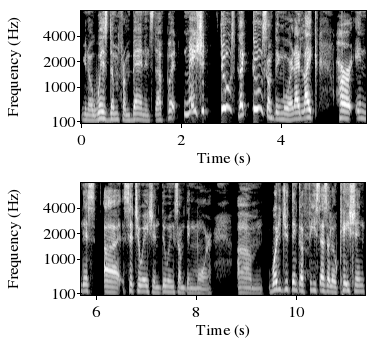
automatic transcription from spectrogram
you know, wisdom from Ben and stuff, but May should do like do something more. And I like her in this uh situation doing something more. Um, what did you think of Feast as a location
